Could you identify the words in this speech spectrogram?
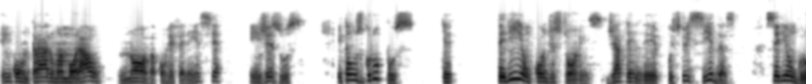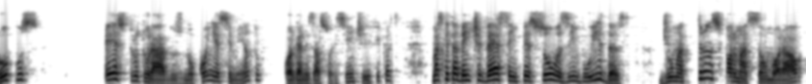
encontrar uma moral nova com referência em Jesus. Então, os grupos que teriam condições de atender os suicidas seriam grupos estruturados no conhecimento, organizações científicas, mas que também tivessem pessoas imbuídas de uma transformação moral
